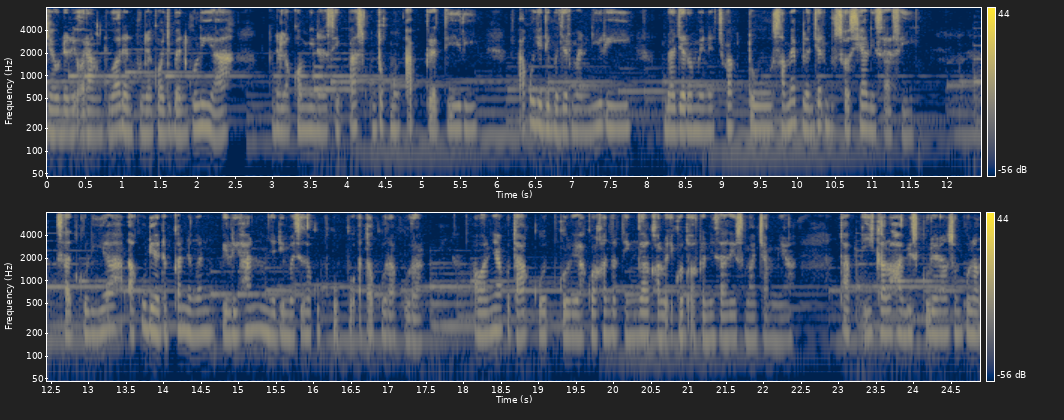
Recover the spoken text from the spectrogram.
Jauh dari orang tua dan punya kewajiban kuliah adalah kombinasi pas untuk mengupgrade diri. Aku jadi belajar mandiri, belajar memanage waktu, sampai belajar bersosialisasi. Saat kuliah, aku dihadapkan dengan pilihan menjadi mahasiswa kupu-kupu atau kura-kura Awalnya aku takut kuliahku akan tertinggal kalau ikut organisasi semacamnya. Tapi kalau habis kuliah langsung pulang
